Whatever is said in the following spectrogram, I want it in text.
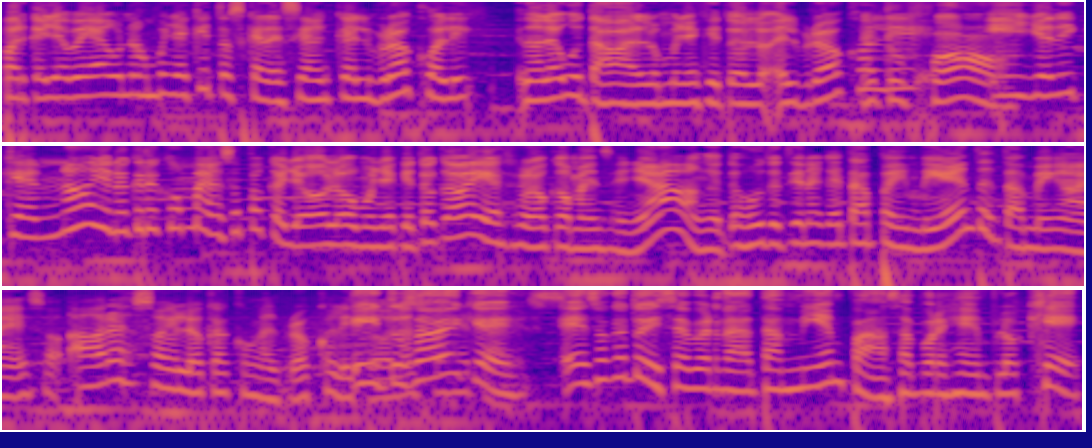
Porque yo veía unos muñequitos que decían que el brócoli, no le gustaban los muñequitos, el, el brócoli. Y yo dije, no, yo no quiero comer eso porque yo los muñequitos que veía, eso es lo que me enseñaban. Entonces usted tiene que estar pendiente también a eso. Ahora soy loca con el brócoli. Y tú sabes qué, eso que tú dices, ¿verdad? También pasa, por ejemplo, que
